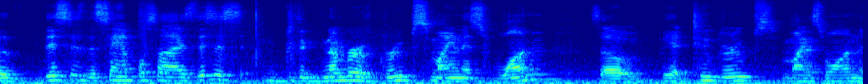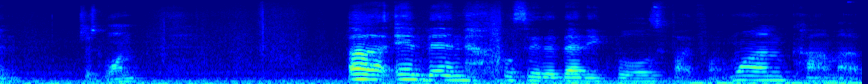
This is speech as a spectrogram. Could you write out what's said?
so this is the sample size. This is the number of groups minus 1 so we had two groups minus 1 and just 1 uh, and then we'll say that that equals 5.1, comma,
